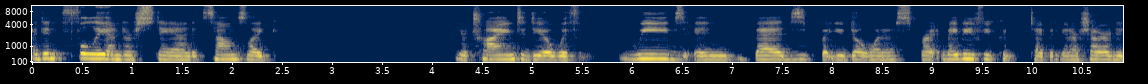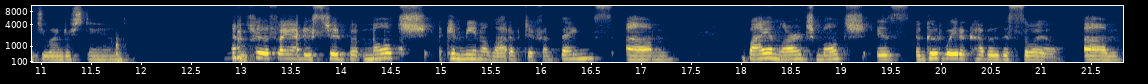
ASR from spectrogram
I didn't fully understand. It sounds like you're trying to deal with weeds in beds, but you don't want to spread. Maybe if you could type it again, or Sharon, did you understand? I'm not sure if I understood, but mulch can mean a lot of different things. Um, by and large, mulch is a good way to cover the soil. Um,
